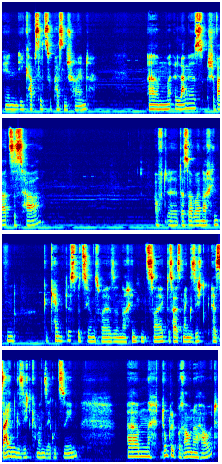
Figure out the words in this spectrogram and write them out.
in die Kapsel zu passen scheint. Ähm, langes schwarzes Haar, auf, äh, das aber nach hinten gekämmt ist, beziehungsweise nach hinten zeigt. Das heißt, mein Gesicht, äh, sein Gesicht kann man sehr gut sehen. Ähm, dunkelbraune Haut.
